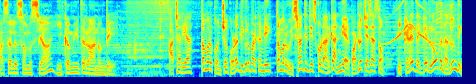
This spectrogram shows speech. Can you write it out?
అసలు సమస్య ఇక మీద రానుంది. ఆచార్య తమరు కొంచెం కూడా దిగులు పడకండి. తమరు విశ్రాంతి తీసుకోవడానికి అన్ని ఏర్పాట్లు చేసేస్తాం. ఇక్కడే దగ్గరలో ఒక నది ఉంది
